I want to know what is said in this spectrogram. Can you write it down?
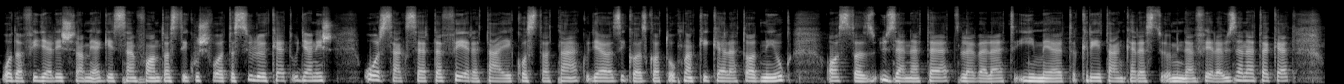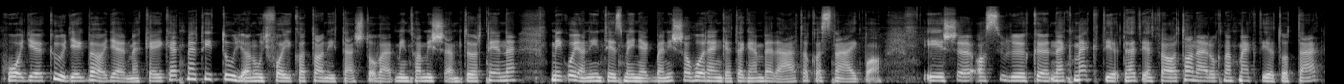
odafigyelésre, ami egészen fantasztikus volt. A szülőket ugyanis országszerte félretájékoztatták, ugye az igazgatóknak ki kellett adniuk azt az üzenetet, levelet, e-mailt, krétán keresztül mindenféle üzeneteket, hogy küldjék be a gyermekeiket, mert itt ugyanúgy folyik a tanítás tovább, mintha mi sem történne, még olyan intézményekben is, ahol rengetegen beleálltak a sztrájkba. És a szülőknek megtilt, illetve a tanároknak megtiltották,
